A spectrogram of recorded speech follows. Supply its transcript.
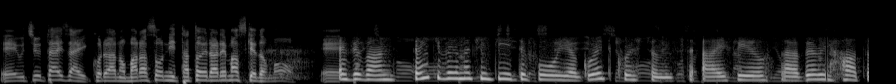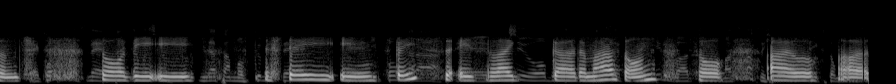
えー宇宙滞在、これはあのマラソンに例えられますけども、えー Everyone, thank you very much indeed for your great questions. I feel uh, very heartened. So the stay in space is like uh, the marathon. So I'll uh,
